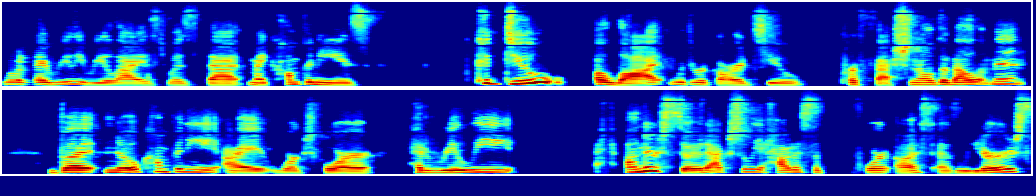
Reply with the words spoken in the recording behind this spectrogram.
what I really realized was that my companies could do a lot with regard to professional development, but no company I worked for had really understood actually how to support us as leaders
